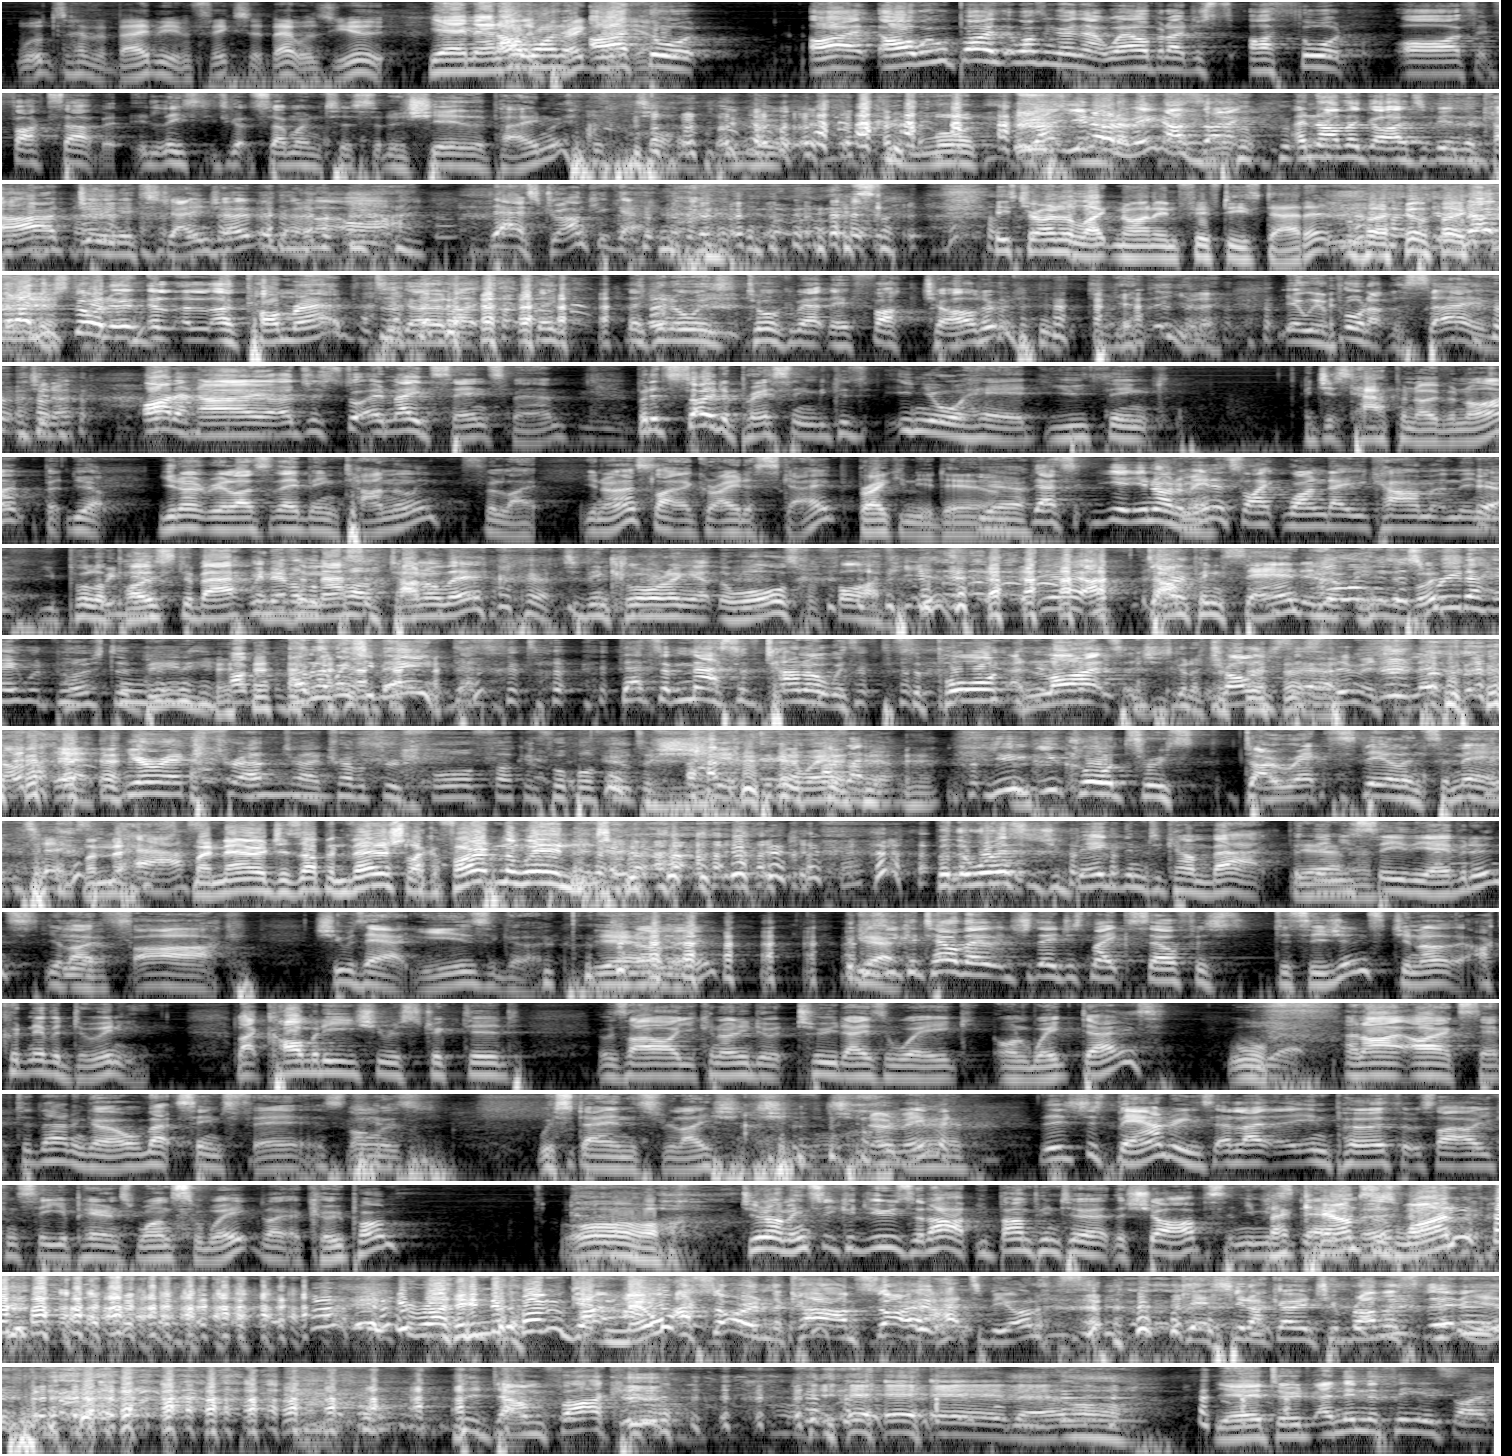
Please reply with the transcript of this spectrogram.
"We'll just have a baby and fix it." That was you. Yeah, man. I'll I wanted. I you. thought. I oh we were both. It wasn't going that well, but I just I thought oh if it fucks up, at least he's got someone to sort of share the pain with. Oh, good lord. You know what I mean? I was like another guy to be in the car doing exchange over, going oh, dad's drunk again. He's trying to like 1950s dad it. Like, like- no, but I just thought a, a, a comrade to go like they, they can always talk about their fuck childhood together. You know, yeah, we were brought up the same. You know, I don't know. I just thought it made sense, man. But it's so depressing because in your head you think it just happened overnight. But Yeah. you don't realize that they've been tunneling for like, you know, it's like a great escape. Breaking you down. Yeah. That's yeah, you know what I mean. It's like one day you come and then Yeah. you, you pull a We poster nev- back we and never there's a look massive past- tunnel there. She's been clawing at the walls for five years. yeah, dumping sand in How the long in has the this bush. Rita Hayworth poster been here? I'm, I'm like, where's she been? That's, that's a massive tunnel with support and lights, and she's got a trolley system, and she left it. at night. Yeah. Your ex tra- tra- traveled through four fucking football fields of shit to get away from you. You you clawed through s- direct steel and cement to My, the ma- house. my marriage is up and vanished like a fart in the wind. But the worst is you beg them to come back, but then you see the evidence, you're Yeah. like, fuck. She was out years ago. Do Yeah. you know what I mean? Because Yeah. you can tell they, they just make selfish decisions. Do you know? I could never do anything. Like comedy, she restricted. It was like, oh, you can only do it two days a week on weekdays. Oof. And I, I accepted that and go, oh, that seems fair as long as we stay in this relationship. Do you know what I mean? There's just boundaries. And like in Perth, it was like, oh, you can see your parents once a week, like a coupon. Oh, Do you know what I mean? So you could use it up. You bump into her at the shops and you miss that counts as one. you run into him, getting milk. I saw her in the car. I'm sorry. I had to be honest. Guess you're not going to your brother's 30th. you dumb fuck. yeah, man. Oh. Yeah, dude. And then the thing is, like,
